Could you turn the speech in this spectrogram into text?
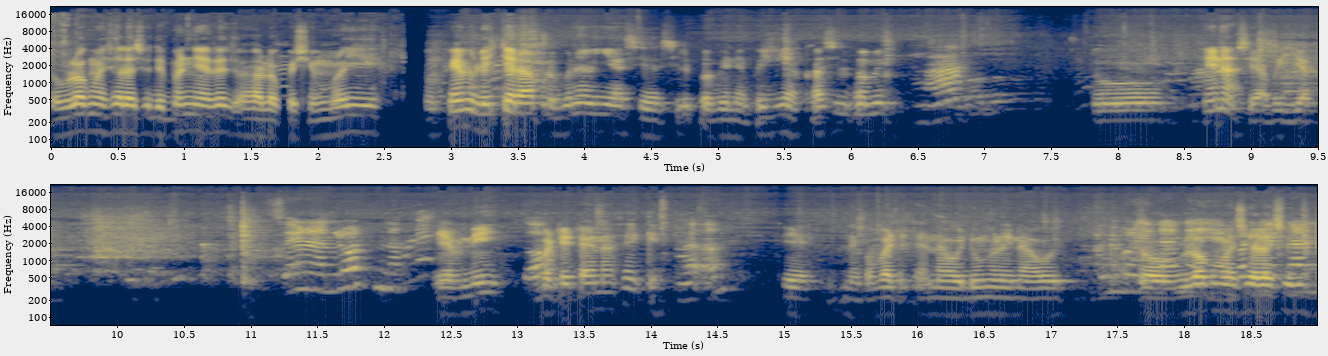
તો વ્લોગમાં છેલ્લા સુધી બન્યા રહેજો. હાલો પછી મળીએ. ફેમિલી અત્યારે આપણે બનાવી ગયા છીએ શિલ્પાબેન ને ભૈયા કા શિલ્પાબેન? હા. તો એના છે આ ભૈયા એમ નહીં. બટેટા ના થાય કે? એ ને કો બટેટા ના હોય ડુંગળી ના હોય. તો વ્લોગમાં છેલ્લા સુધી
